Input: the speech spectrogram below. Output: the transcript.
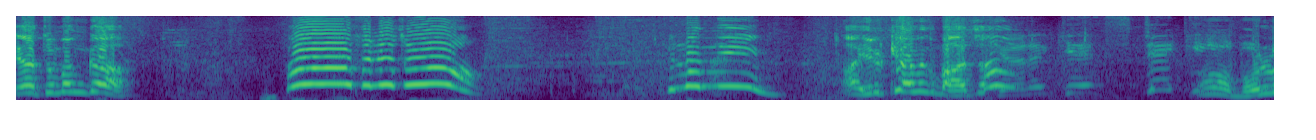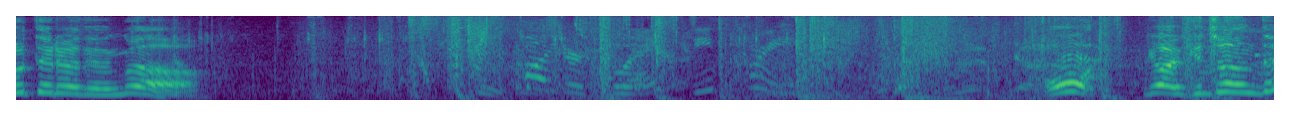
야, 도망가. 아, 살려줘. 힐러님. 아, 이렇게 하는 거 맞아? 어, 뭘로 때려야 되는 거야? 어, 야, 괜찮은데?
